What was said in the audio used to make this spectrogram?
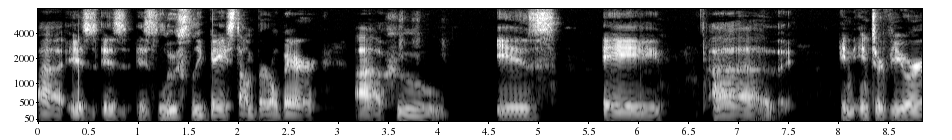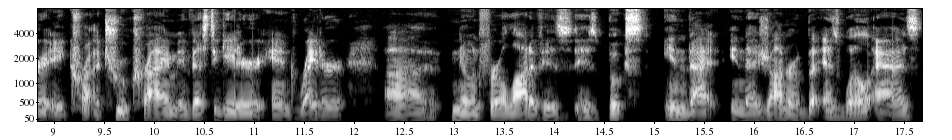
uh, is is is loosely based on Burl Barer, uh, who is a uh, an interviewer, a, cr- a, true crime investigator and writer, uh, known for a lot of his his books in that in that genre, but as well as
